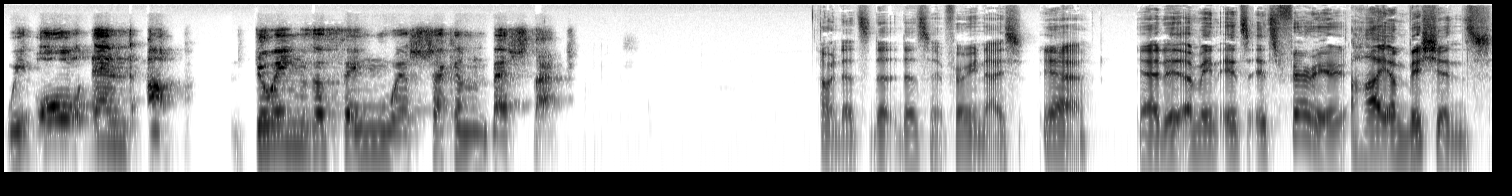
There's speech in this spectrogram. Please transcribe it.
we all end up doing the thing we're second best at. Oh, that's that, that's very nice. Yeah, yeah. I mean, it's it's very high ambitions,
